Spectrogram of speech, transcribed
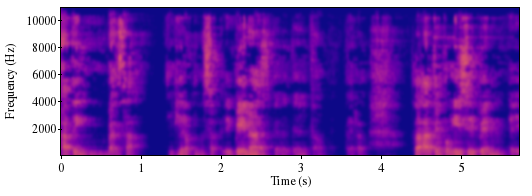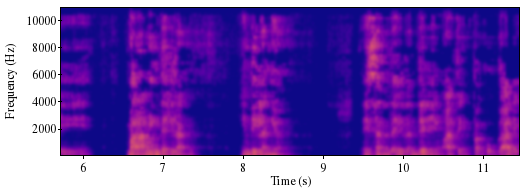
ating bansa. Ang hirap ng sa Pilipinas, ganito, ganito. Pero sa ating pong isipin, ay maraming dahilan. Hindi lang yun. Minsan dahilan din yung ating pag-ugali,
